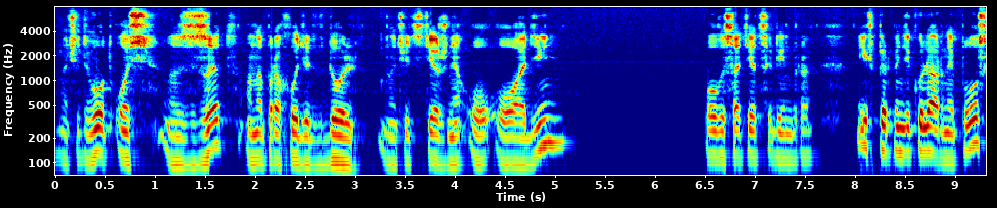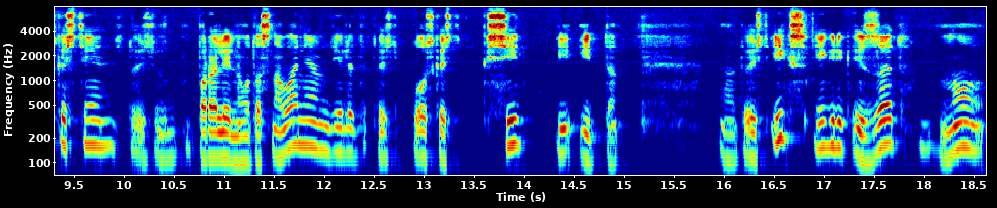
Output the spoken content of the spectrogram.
Значит, вот ось Z, она проходит вдоль значит, стержня ОО1 по высоте цилиндра. И в перпендикулярной плоскости, то есть параллельно вот основаниям делит, то есть плоскость кси и итта. А, то есть x, y и z, но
